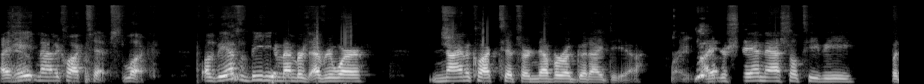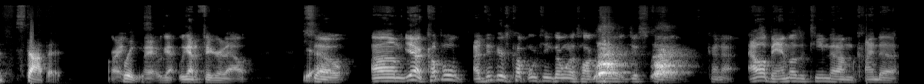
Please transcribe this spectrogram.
I yeah. hate nine o'clock tips. Look, on behalf of BDM members everywhere, nine o'clock tips are never a good idea. Right. I understand national TV, but stop it. Right. Please. Right. We got we got to figure it out. Yeah. So, um, yeah, a couple. I think there's a couple of things I want to talk about. Just uh, kind of Alabama's a team that I'm kind of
